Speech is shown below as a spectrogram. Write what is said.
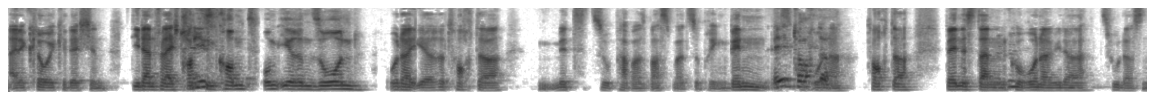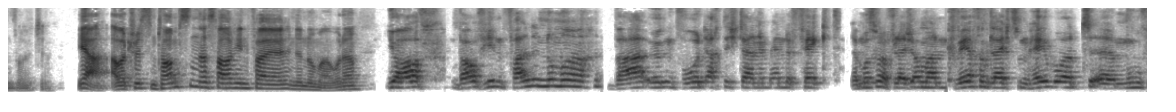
eine Chloe Kardashian, die dann vielleicht trotzdem kommt, um ihren Sohn oder ihre Tochter mit zu Papas Basketball zu bringen, wenn Hey, es Tochter. Corona, Tochter, wenn es dann Mhm. Corona wieder zulassen sollte. Ja, aber Tristan Thompson, das war auf jeden Fall eine Nummer, oder? Ja, war auf jeden Fall eine Nummer. War irgendwo, dachte ich dann im Endeffekt, da muss man vielleicht auch mal einen Quervergleich zum Hayward-Move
